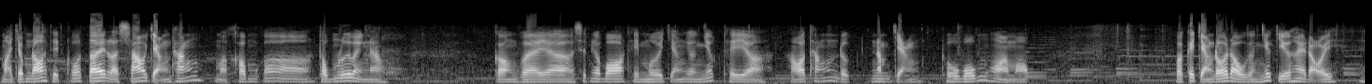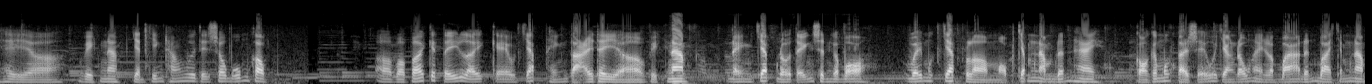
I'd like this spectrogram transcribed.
Mà trong đó thì có tới là 6 trận thắng mà không có thủng lưới bàn nào. Còn về uh, Singapore thì 10 trận gần nhất thì uh, họ thắng được 5 trận thua 4 hòa 1 và cái trận đối đầu gần nhất giữa hai đội thì uh, Việt Nam giành chiến thắng với tỷ số 4-0 uh, và với cái tỷ lệ kèo chấp hiện tại thì uh, Việt Nam đang chấp đội tuyển Singapore với mức chấp là 1.5 đến 2 còn cái mức tài xỉu của trận đấu này là 3 đến 3.5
